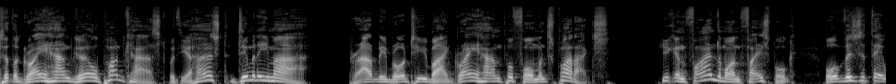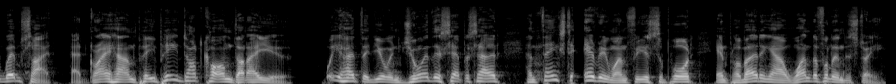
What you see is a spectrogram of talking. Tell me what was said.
to the Greyhound Girl podcast with your host, Dimity Ma. Proudly brought to you by Greyhound Performance Products. You can find them on Facebook or visit their website at greyhoundpp.com.au. We hope that you enjoy this episode and thanks to everyone for your support in promoting our wonderful industry.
